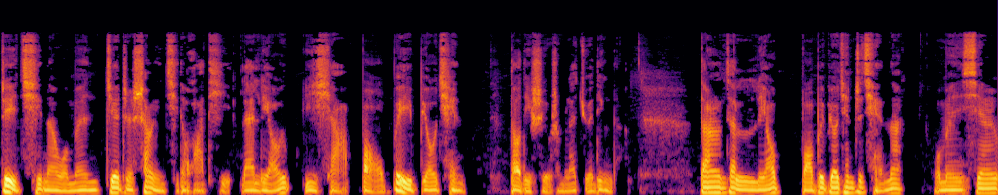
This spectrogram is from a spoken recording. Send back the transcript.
这一期呢，我们接着上一期的话题来聊一下宝贝标签到底是由什么来决定的。当然，在聊宝贝标签之前呢，我们先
